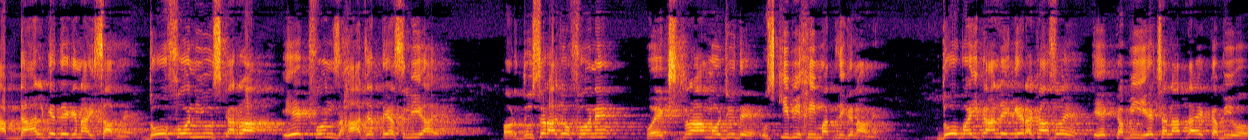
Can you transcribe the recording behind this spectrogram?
अब डाल के देखना हिसाब में दो फ़ोन यूज़ कर रहा, एक फ़ोन हाजत असलिया है। और दूसरा जो फ़ोन है वो एक्स्ट्रा मौजूद है, उसकी भी कीमत लिखना उन्हें। दो कहाँ लेके रखा सोए? एक कभी ये चलाता है कभी वो।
